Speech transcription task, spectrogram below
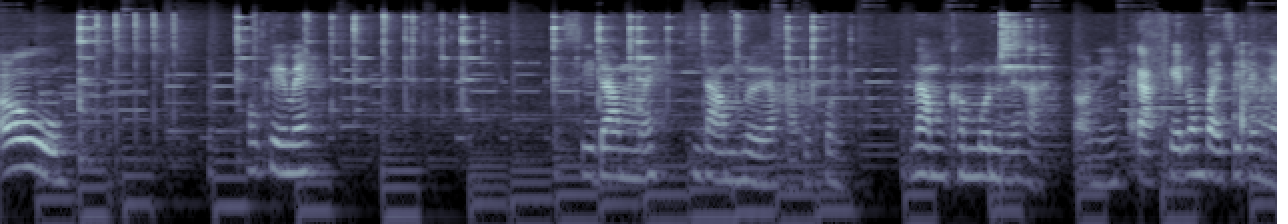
โอ้โอเคไหมสีดำไหมดำเลยอะค่ะ ทุกคนดำขมุนเลยค่ะ ตอนนี้กากเพชรลงไปซิเป็นไง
